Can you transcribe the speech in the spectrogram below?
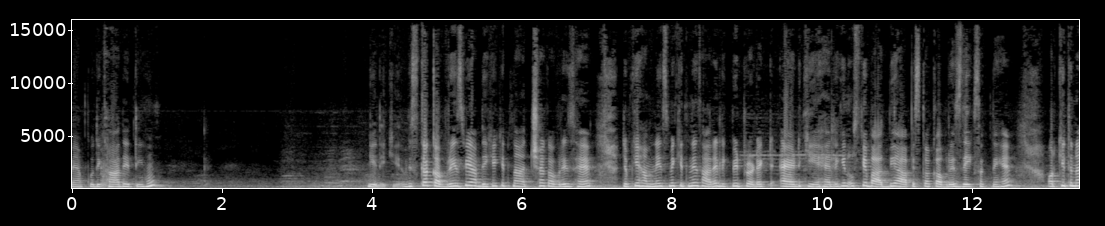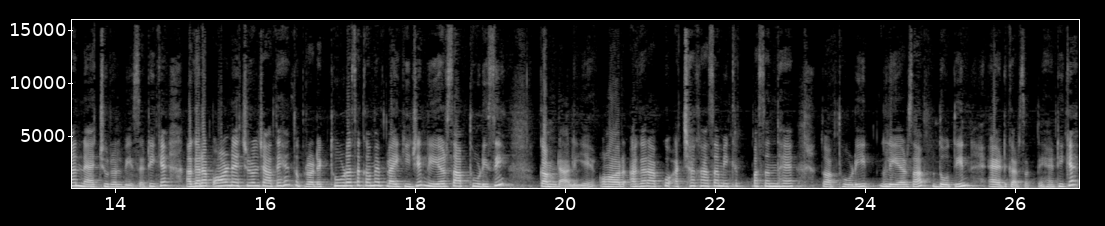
मैं आपको दिखा देती हूँ। ये देखिए, इसका कवरेज भी आप देखिए कितना अच्छा कवरेज है, जबकि हमने इसमें कितने सारे लिक्विड प्रोडक्ट ऐड किए हैं, लेकिन उसके बाद भी आप इसका कवरेज देख सकते हैं और कितना नेचुरल बेस है, ठीक है? अगर आप और नेचुरल चाहते हैं तो प्रोडक्ट थोड़ा सा कम अप्लाई कीजिए लेयर्स आप थोड़ी सी कम डालिए। और अगर आपको अच्छा खासा मेकअप पसंद है तो आप थोड़ी लेयर्स आप दो तीन ऐड कर सकते हैं, ठीक है?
